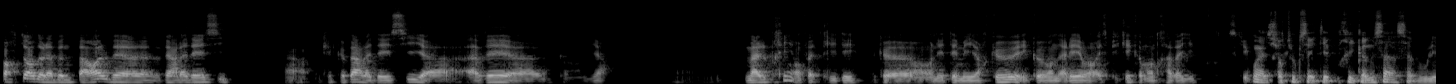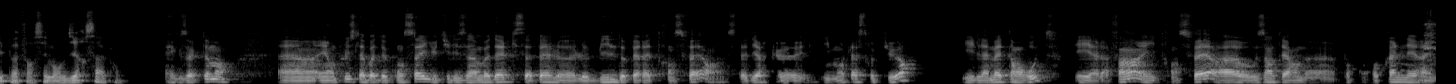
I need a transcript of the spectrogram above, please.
porteurs de la bonne parole vers, la DSI. quelque part, la DSI avait, comment dire, mal pris en fait l'idée qu'on était meilleur qu'eux et qu'on allait leur expliquer comment travailler. surtout que ça a été pris comme ça, ça voulait pas forcément dire ça. Quoi. Exactement. Euh, et en plus, la boîte de conseil utilisait un modèle qui s'appelle euh, le build operate transfer, c'est-à-dire qu'ils montent la structure, ils la mettent en route et à la fin, ils transfèrent aux internes pour qu'on reprenne les rênes.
